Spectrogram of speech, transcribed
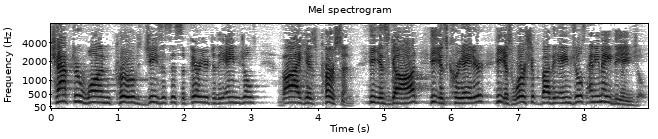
Chapter 1 proves Jesus is superior to the angels by his person. He is God, He is Creator, He is worshipped by the angels, and He made the angels.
